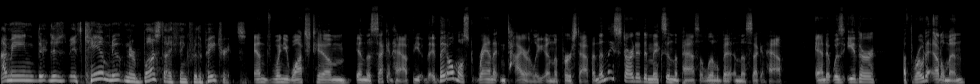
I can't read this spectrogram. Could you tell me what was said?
I mean, there, there's it's Cam Newton or bust, I think, for the Patriots. And when you watched him in the second half, they almost ran it entirely in the first half, and then they started to mix in the pass a little bit in the second half, and it was either a throw to Edelman,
